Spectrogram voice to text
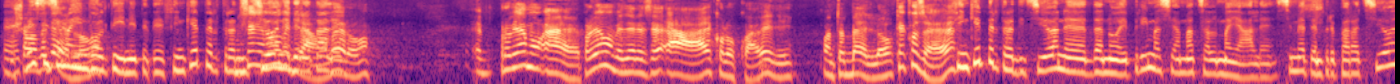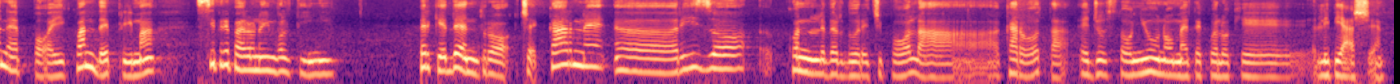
Eh, questi sono vederlo? involtini, eh, finché per tradizione di vediamo, Natale... vero? Eh, proviamo, eh, proviamo a vedere se... Ah, eccolo qua, vedi? Quanto è bello. Che cos'è? Finché per tradizione da noi prima si ammazza il maiale, si mette in preparazione e poi quando è prima si preparano i involtini. Perché dentro c'è carne, eh, riso eh, con le verdure, cipolla, carota, è giusto, ognuno mette quello che gli piace.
